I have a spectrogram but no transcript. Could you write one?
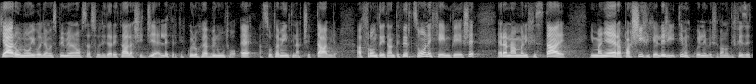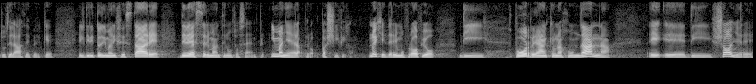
Chiaro, noi vogliamo esprimere la nostra solidarietà alla CGL perché quello che è avvenuto è assolutamente inaccettabile a fronte di tante persone che invece erano a manifestare in maniera pacifica e legittima e quelle invece vanno difese e tutelate perché il diritto di manifestare deve essere mantenuto sempre, in maniera però pacifica. Noi chiederemo proprio di porre anche una condanna e, e, di sciogliere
